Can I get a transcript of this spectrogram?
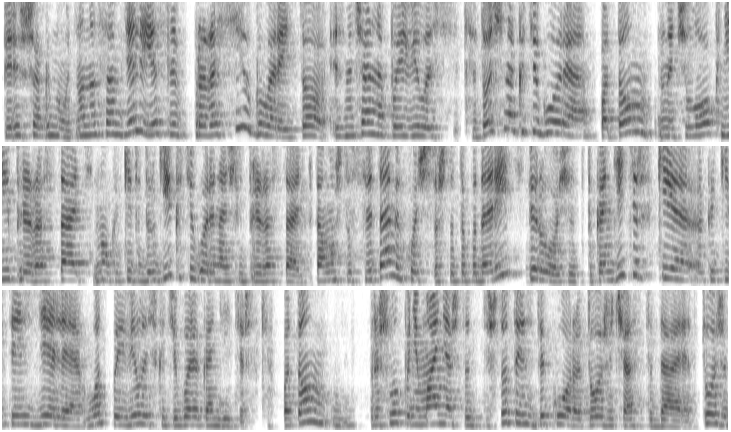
перешагнуть. Но на самом деле, если про Россию говорить, то изначально появилась цветочная категория, потом начало к ней прирастать, ну, какие-то другие категории начали прирастать, потому что с цветами хочется что-то подарить. В первую очередь, это кондитер кондитерские какие-то изделия, вот появилась категория кондитерских. Потом пришло понимание, что что-то из декора тоже часто дарят, тоже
